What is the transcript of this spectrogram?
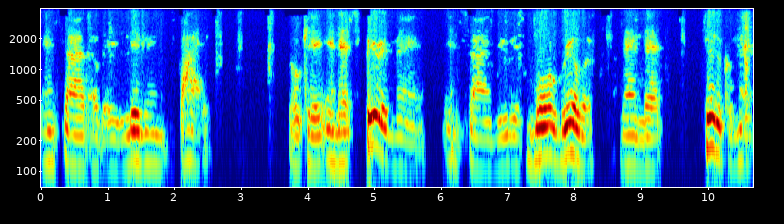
inside of a living body. Okay, and that spirit man inside you is more realer than that physical man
